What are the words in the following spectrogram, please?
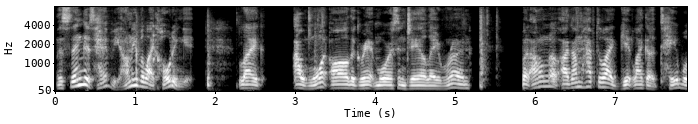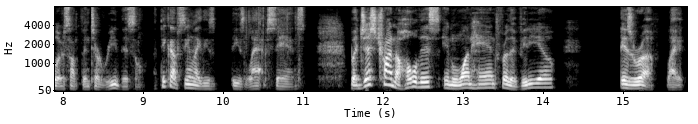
This thing is heavy. I don't even like holding it. Like, I want all the Grant Morrison JLA run, but I don't know. Like, I'm gonna have to like get like a table or something to read this on. I think I've seen like these these lap stands, but just trying to hold this in one hand for the video is rough. Like,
